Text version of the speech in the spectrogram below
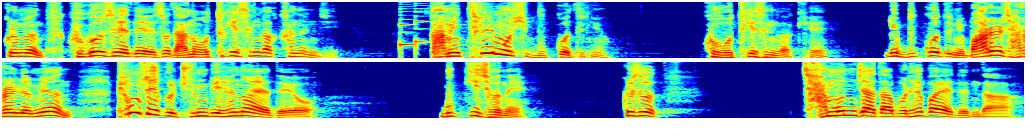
그러면 그것에 대해서 나는 어떻게 생각하는지. 남이 틀림없이 묻거든요. 그거 어떻게 생각해? 이게 묻거든요. 말을 잘하려면 평소에 그걸 준비해 놔야 돼요. 묻기 전에. 그래서 자문자답을 해봐야 된다.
